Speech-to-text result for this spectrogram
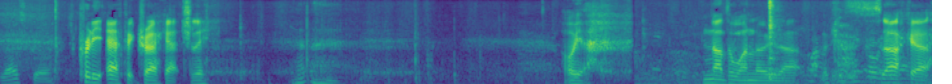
Let's go. It's a pretty epic track, actually. Oh yeah. Another one loaded up. Look at sucker.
